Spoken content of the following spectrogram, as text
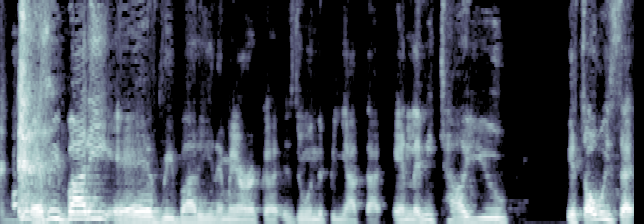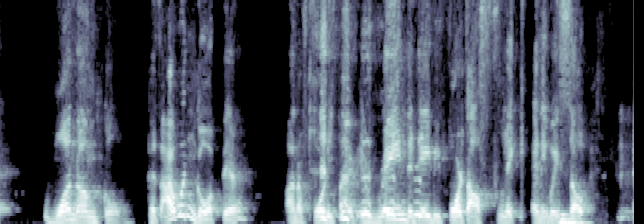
everybody, everybody in America is doing the piñata. And let me tell you, it's always that one uncle, because I wouldn't go up there on a 45. it rained the day before, it's all slick. Anyway, so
